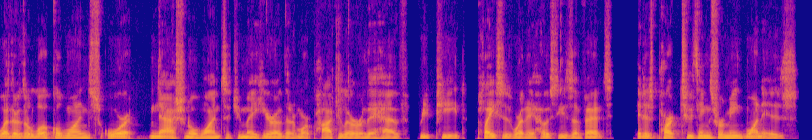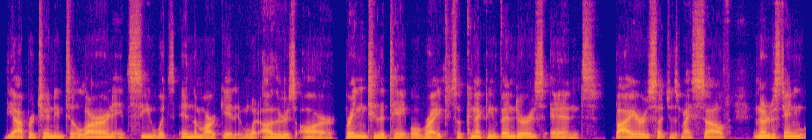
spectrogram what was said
whether they're local ones or national ones that you may hear of that are more popular or they have repeat places where they host these events it is part two things for me. One is the opportunity to learn and see what's in the market and what others are bringing to the table, right? So connecting vendors and buyers such as myself and understanding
